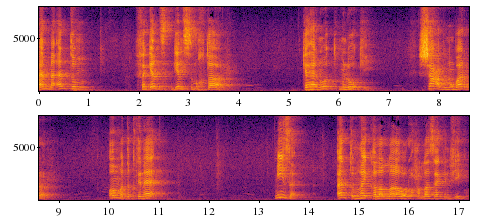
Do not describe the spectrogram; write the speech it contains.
أما أنتم فجنس جنس مختار. كهنوت ملوكي. شعب مبرر. أمة اقتناء. ميزة. أنتم هيكل الله وروح الله ساكن فيكم.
